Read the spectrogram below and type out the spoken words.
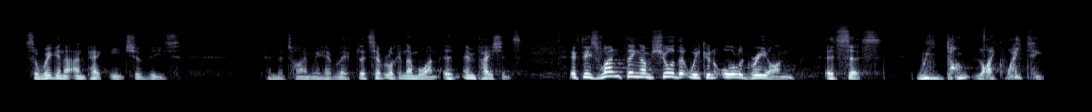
So we're going to unpack each of these in the time we have left. Let's have a look at number one impatience. If there's one thing I'm sure that we can all agree on, it's this we don't like waiting.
